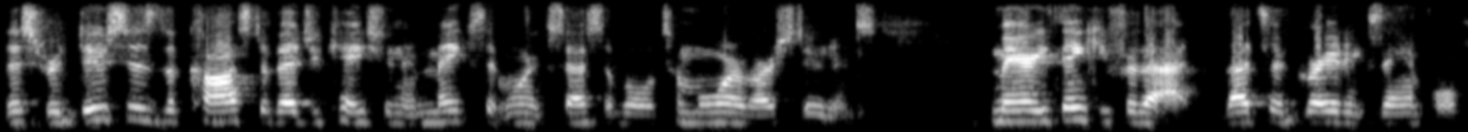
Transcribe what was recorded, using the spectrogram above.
This reduces the cost of education and makes it more accessible to more of our students. Mary, thank you for that. That's a great example.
